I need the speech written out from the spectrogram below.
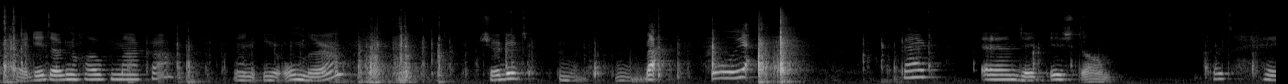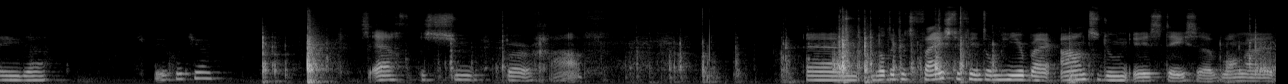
kan je dit ook nog openmaken. En hieronder, zo doet, oh ja. Kijk, en dit is dan het hele spiegeltje. Het is echt super gaaf. En wat ik het fijnste vind om hierbij aan te doen is deze wangen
